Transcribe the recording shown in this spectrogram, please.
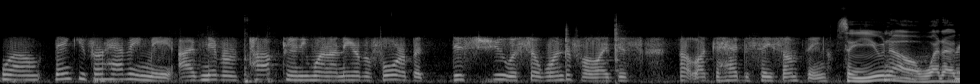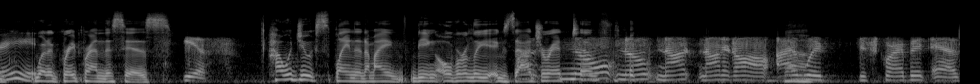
Well, thank you for having me. I've never talked to anyone on air before, but this shoe was so wonderful. I just felt like I had to say something. So you know Oh, what a great. what a great brand this is. Yes. How would you explain it? Am I being overly exaggerative? Uh, no, no, not not at all. Yeah. I would describe it as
